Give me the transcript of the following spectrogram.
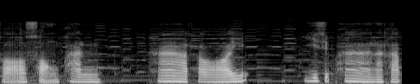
ศ 2525 นะครับ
